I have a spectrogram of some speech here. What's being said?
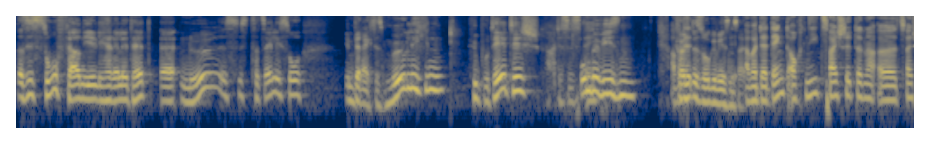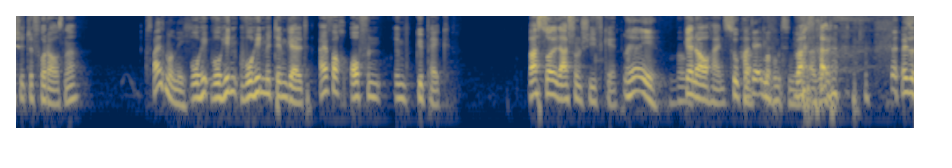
das ist so fern jeglicher Realität. Äh, nö, es ist tatsächlich so im Bereich des Möglichen, hypothetisch, echt- unbewiesen, Aber könnte der- so gewesen sein. Aber der denkt auch nie zwei Schritte, äh, zwei Schritte voraus, ne? Das weiß man nicht. Wohin, wohin, wohin mit dem Geld? Einfach offen im Gepäck. Was soll da schon schiefgehen? Naja, eh. Genau, Heinz, super. Hat ja immer funktioniert. Was Also, also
